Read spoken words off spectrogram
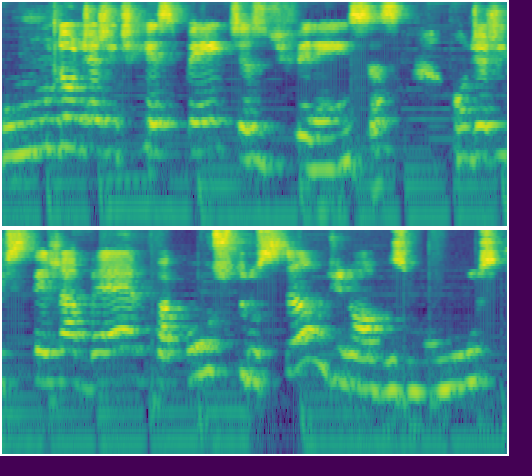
Um mundo onde a gente respeite as diferenças, onde a gente esteja aberto à construção de novos mundos,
